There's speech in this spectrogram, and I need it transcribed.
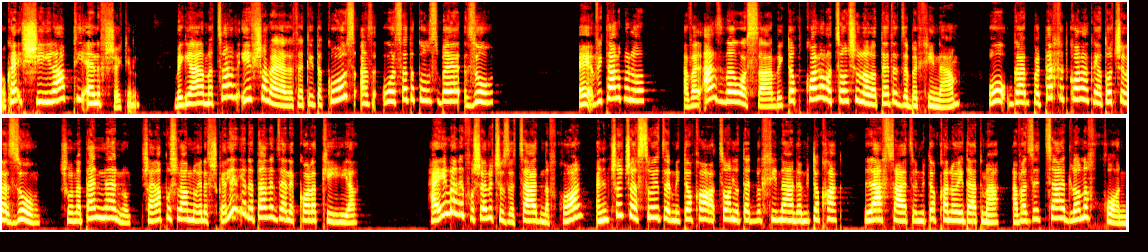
אוקיי? שילמתי אלף שקל. בגלל המצב אי אפשר היה לתת לי את הקורס, אז הוא עשה את הקורס בזום. אה, ויתרנו לו. אבל אז מה הוא עשה? מתוך כל הרצון שלו לתת את זה בחינם, הוא גם פתח את כל ההקלטות של הזום, שהוא נתן לנו, שאנחנו שילמנו אלף שקלים, ונתן את זה לכל הקהילה. האם אני חושבת שזה צעד נכון? אני חושבת שעשו את זה מתוך הרצון לתת בחינם, ומתוך הלחץ, ומתוך הלא יודעת מה, אבל זה צעד לא נכון.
